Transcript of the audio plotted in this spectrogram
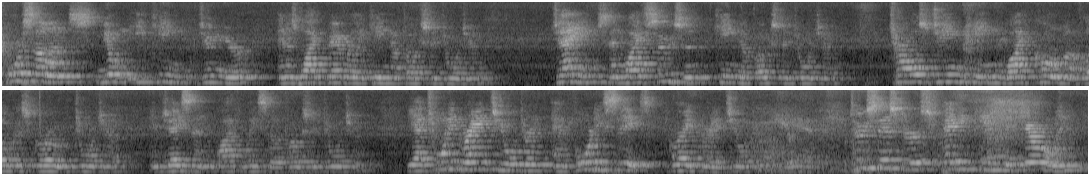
four sons, Milton E. King Jr. and his wife Beverly King of Folkston, Georgia, James and wife Susan King of Folkston, Georgia, Charles Gene King, wife Karma of Locust Grove, Georgia, and Jason, wife Lisa of Folkston, Georgia. He had 20 grandchildren and 46 great-grandchildren. Two sisters, Peggy King and Carolyn,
